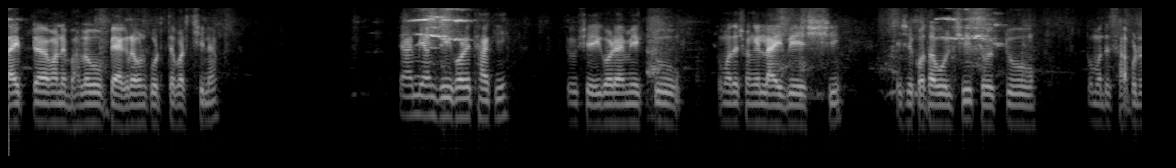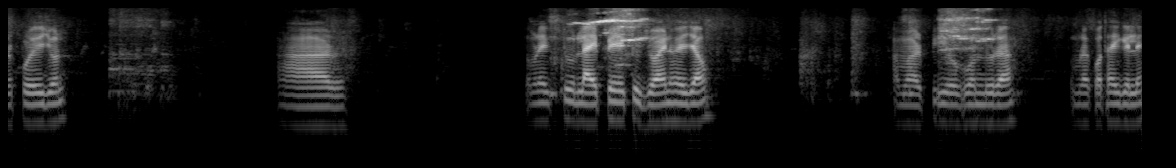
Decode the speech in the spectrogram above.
লাইফটা মানে ভালো ব্যাকগ্রাউন্ড করতে পারছি না। আমি যেই ঘরে থাকি, তো সেই ঘরে আমি একটু তোমাদের সঙ্গে লাইভে এসেছি, এসে কথা বলছি, তো একটু তোমাদের সাপোর্টের প্রয়োজন। আর তোমরা একটু লাইভে একটু জয়েন হয়ে যাও। আমার প্রিয় বন্ধুরা, তোমরা কোথায় গেলে?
